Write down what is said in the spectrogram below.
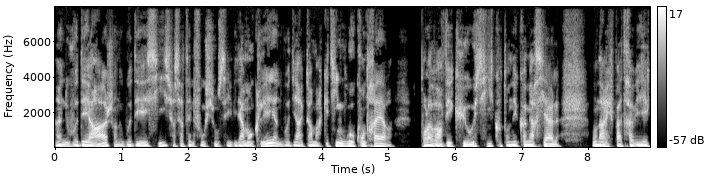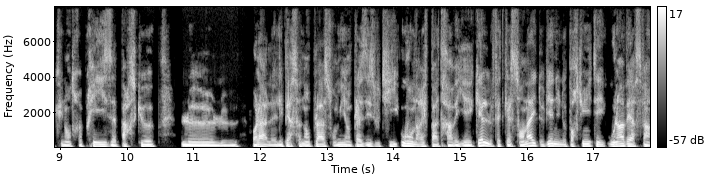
un nouveau DRH, un nouveau DSI, sur certaines fonctions, c'est évidemment clé. Un nouveau directeur marketing, ou au contraire, pour l'avoir vécu aussi quand on est commercial, on n'arrive pas à travailler avec une entreprise parce que le, le, voilà, les personnes en place ont mis en place des outils où on n'arrive pas à travailler avec elles, le fait qu'elles s'en aillent devienne une opportunité ou l'inverse. Enfin,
